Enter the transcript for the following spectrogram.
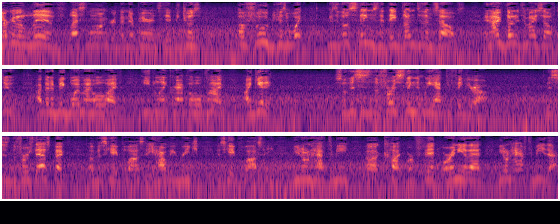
they're gonna live less longer than their parents did because of food, because of what, because of those things that they've done to themselves. And I've done it to myself too. I've been a big boy my whole life, eating like crap the whole time. I get it. So this is the first thing that we have to figure out. This is the first aspect of escape velocity, how we reach escape velocity. You don't have to be uh, cut or fit or any of that. You don't have to be that.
